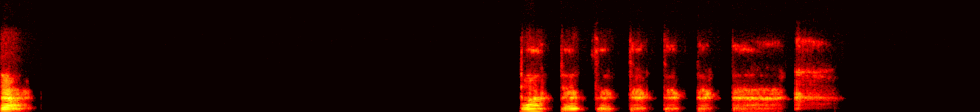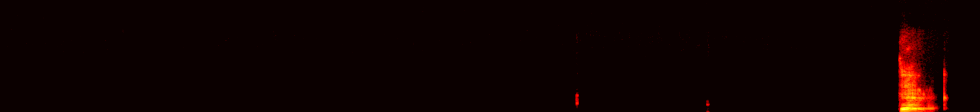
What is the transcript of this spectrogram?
так. Так, так, так, так, так, так, так. Так.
